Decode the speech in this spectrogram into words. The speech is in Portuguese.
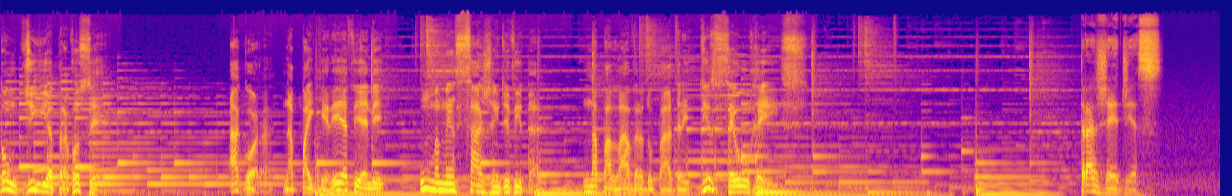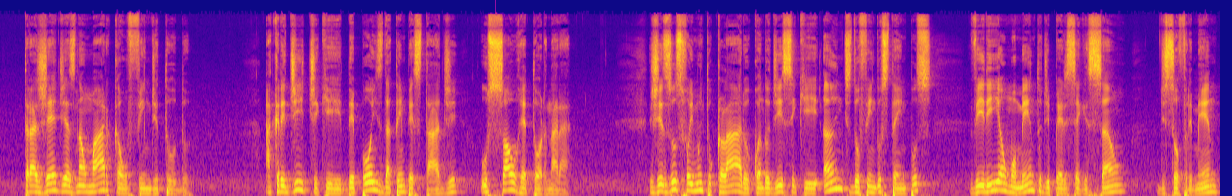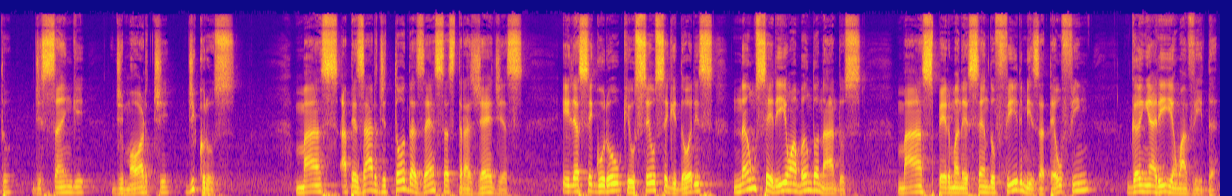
bom dia para você. Agora, na Pai Querer FM, uma mensagem de vida. Na palavra do Padre Dirceu Reis. Tragédias. Tragédias não marcam o fim de tudo. Acredite que, depois da tempestade, o sol retornará. Jesus foi muito claro quando disse que, antes do fim dos tempos, viria um momento de perseguição, de sofrimento, de sangue, de morte, de cruz. Mas, apesar de todas essas tragédias, ele assegurou que os seus seguidores não seriam abandonados, mas, permanecendo firmes até o fim, ganhariam a vida.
